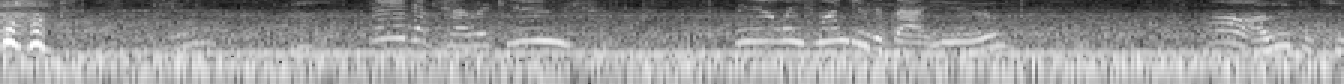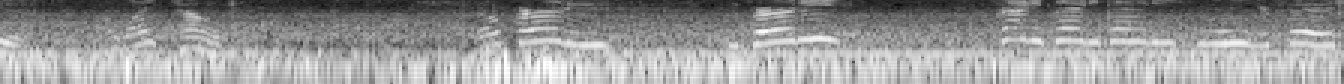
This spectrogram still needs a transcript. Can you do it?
Hey, the pelicans. We always wondered about you. Oh, look at you. A white pelican. Oh, so purty. You purty? Purty, purty, purty. You can eat your fish.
